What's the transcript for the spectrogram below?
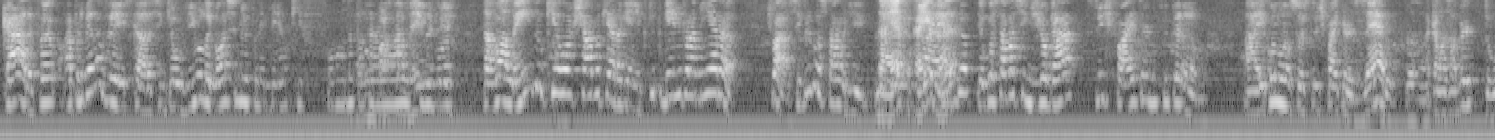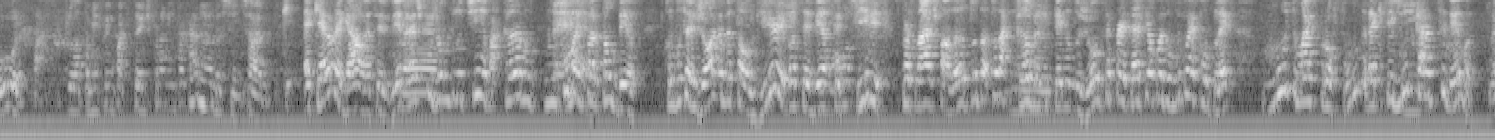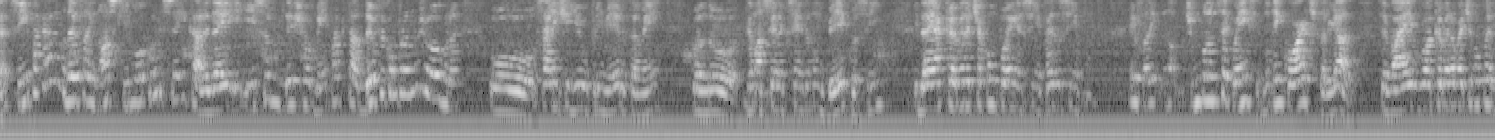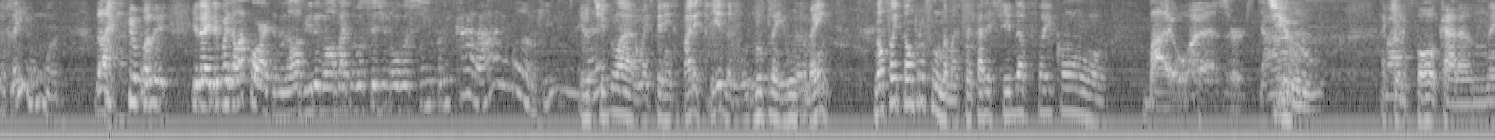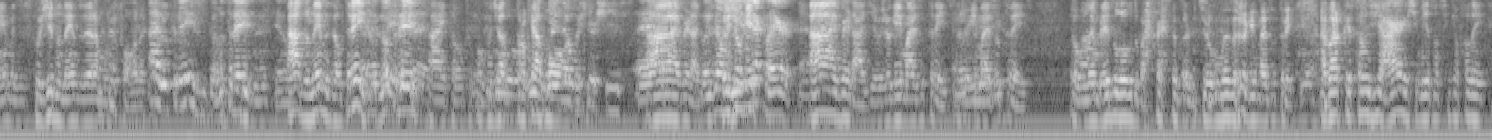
Cara, foi a primeira vez, cara, assim, que eu vi o negócio e eu falei, meu, que foda pra caralho esse bem do que- negócio. Tava além do que eu achava que era game. Porque game pra mim era. Tipo, ah, eu sempre gostava de. Na época ainda, né? Eu gostava assim de jogar Street Fighter no fliperama. Aí quando lançou Street Fighter Zero, Uhum. aquelas aberturas, pá, aquilo lá também foi impactante pra mim pra caramba, assim, sabe? Que- É que era legal, né? Você vê, mas é, É. tipo um jogo que não tinha, bacana, não É. tinha uma história tão densa. Quando você joga Metal Gear e você vê as cutscenes, os personagens falando, toda, toda a câmera Uhum. que tem dentro do jogo, você percebe que é uma coisa muito mais complexa, muito mais profunda, né? Que tem Sim. muito cara de cinema, né? Sim, pra caramba. Daí eu falei, nossa, que louco isso aí, cara. E daí isso me deixou bem impactado. Daí eu fui comprando o jogo, né? O Silent Hill primeiro também, quando tem uma cena que você entra num beco, assim, e daí a câmera te acompanha, assim, faz assim. Eu falei, não, tipo um plano de sequência, não tem corte, tá ligado? Você vai, a câmera vai te acompanhando. Eu falei, um, mano. Daí eu falei, e daí depois ela corta, né? Ela vira e ela vai com você de novo assim. Eu falei, caralho, mano, que. Eu né? tive uma, uma experiência parecida no, Play 1 também. Não foi tão profunda, mas foi parecida, foi com Biohazard 2. Aquele, pô, cara, o Nemesis, fugir do Nemesis era muito foda. Ah, era o 3, então. No 3, né? Que é o- Ah, do Nemesis é o 3? É, do 3. Ah, então tu confundi as, O- troquei as dois bolas é o aqui. Mr. X. É, Ah, é verdade. dois é o Eu joguei- e a Claire. É. Ah, é verdade, eu joguei mais o 3. Eu joguei mais o 3. 3. Eu Nossa. lembrei do logo do Biohazard 2, mas eu joguei mais o 3. Agora, questão de arte mesmo, assim, que eu falei.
